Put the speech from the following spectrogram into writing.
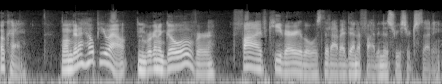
Okay, well I'm going to help you out, and we're going to go over five key variables that I've identified in this research study.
